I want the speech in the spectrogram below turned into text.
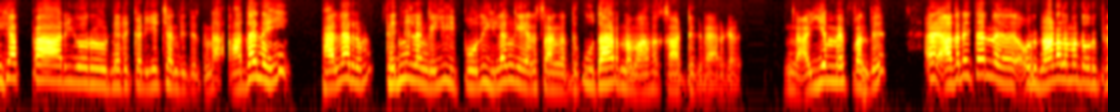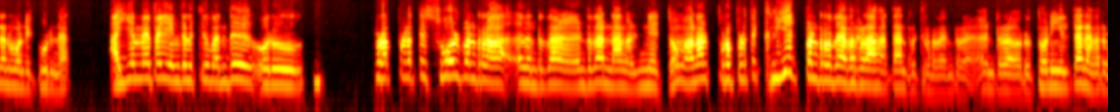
மிகப்பெரிய ஒரு நெருக்கடியை சந்தித்திருக்கிறார் அதனை பலரும் தென்னிலங்கையில் இப்போது இலங்கை அரசாங்கத்துக்கு உதாரணமாக காட்டுகிறார்கள். ஐஎம்எஃப் வந்து அதனைத்தான் ஒரு நாடாளுமன்ற உறுப்பினர் ஒன்றை கூறினார். ஐஎம்எஃப் எங்களுக்கு வந்து ஒரு புறப்பலத்தை சோல்வ் பண்றா என்றுதான் என்றுதான் நாங்கள் நினைத்தோம். ஆனால் புறப்பலத்தை கிரியேட் பண்றது அவர்களாகத்தான் இருக்கிறது என்ற என்ற ஒரு தொனியில் தான் அவர்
